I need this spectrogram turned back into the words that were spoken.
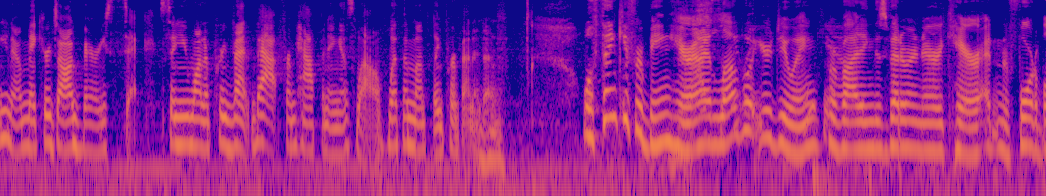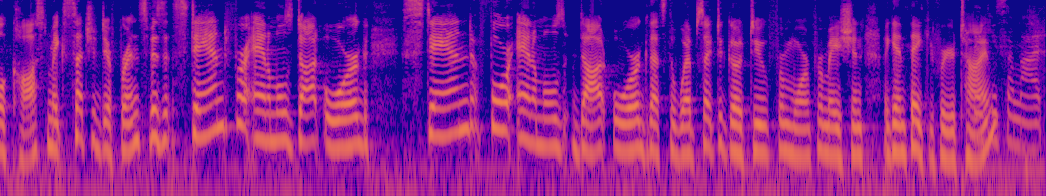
you know, make your dog very sick. So you want to prevent that from happening as well with a monthly preventative. Mm -hmm. Well, thank you for being here. And I love what you're doing, you. providing this veterinary care at an affordable cost. Makes such a difference. Visit standforanimals.org. Standforanimals.org. That's the website to go to for more information. Again, thank you for your time. Thank you so much.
